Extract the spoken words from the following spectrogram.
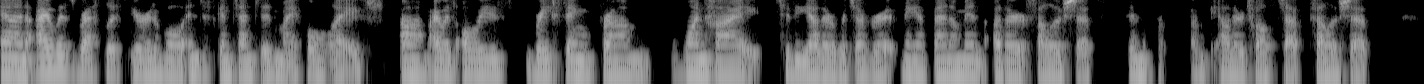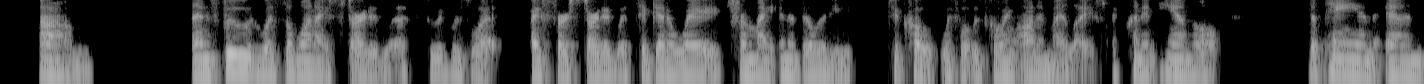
And I was restless, irritable, and discontented my whole life. Um, I was always racing from one high to the other, whichever it may have been. I'm in other fellowships, in the um, other 12 step fellowships. Um, and food was the one I started with. Food was what I first started with to get away from my inability to cope with what was going on in my life. I couldn't handle the pain and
